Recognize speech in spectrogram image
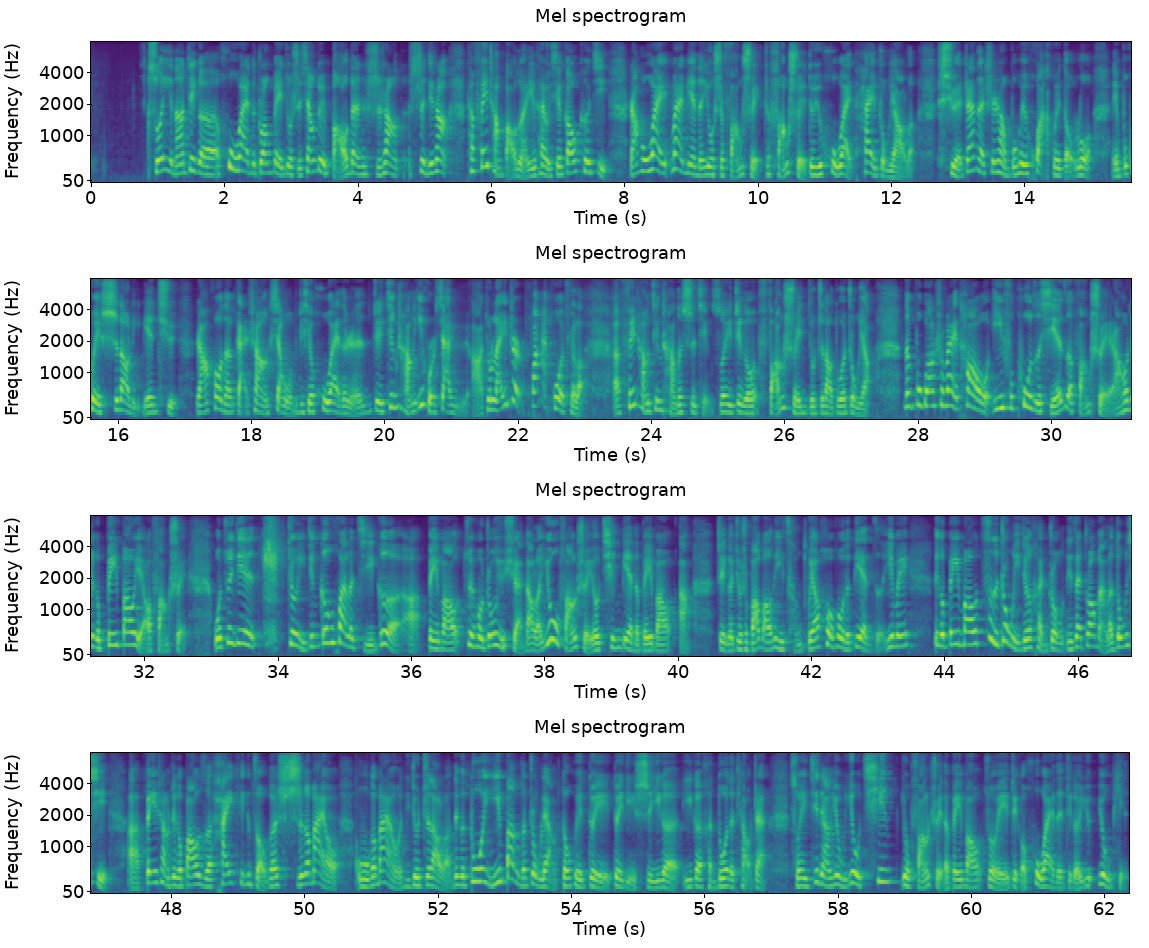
所以呢，这个户外的装备就是相对薄，但是实际上实际上它非常保暖，因为它有一些高科技。然后外外面呢又是防水，这防水对于户外太重要了。雪粘在身上不会化，会抖落，也不会湿到里边去。然后呢，赶上像我们这些户外的人，这经常一会儿下雨啊，就来一阵儿，哗过去了，呃，非常经常的事情。所以这个防水你就知道多重要。那不光是外套、衣服、裤子、鞋子防水。水，然后这个背包也要防水。我最近就已经更换了几个啊背包，最后终于选到了又防水又轻便的背包啊。这个就是薄薄的一层，不要厚厚的垫子，因为那个背包自重已经很重，你再装满了东西啊，背上这个包子，hiking 走个十个 mile、五个 mile，你就知道了，那个多一磅的重量都会对对你是一个一个很多的挑战，所以尽量用又轻又防水的背包作为这个户外的这个用用品，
